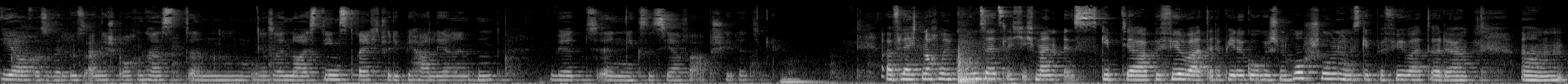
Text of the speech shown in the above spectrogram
Die auch, also weil du es angesprochen hast, ähm, also ein neues Dienstrecht für die PH-Lehrenden wird äh, nächstes Jahr verabschiedet. Genau. Aber vielleicht nochmal grundsätzlich, ich meine, es gibt ja Befürworter der pädagogischen Hochschulen und es gibt Befürworter der ähm,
